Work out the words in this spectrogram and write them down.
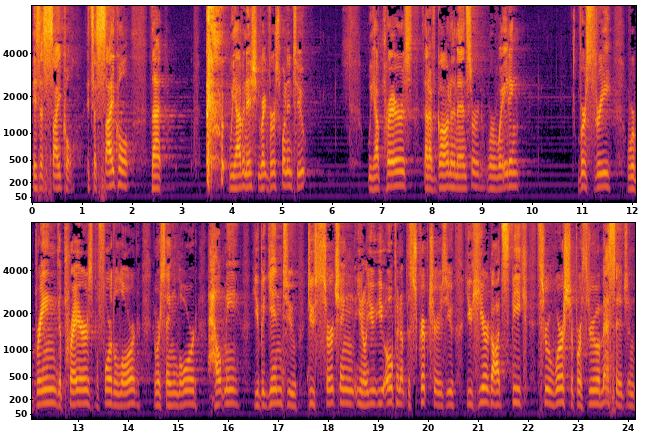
is a cycle. It's a cycle that we have an issue, right? Verse 1 and 2. We have prayers that have gone unanswered. We're waiting. Verse 3, we're bringing the prayers before the Lord and we're saying, Lord, help me. You begin to do searching. You know, you, you open up the scriptures. You, you hear God speak through worship or through a message. And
